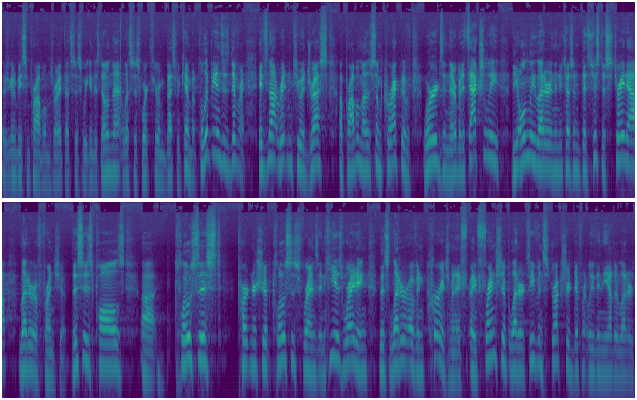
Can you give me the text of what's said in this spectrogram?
there's going to be some problems, right? That's just, we can just own that and let's just work through them best we can. But Philippians is different. It's not written to address a problem. There's some corrective words in there, but it's actually the only letter in the New Testament that's just a straight out letter of friendship. This is Paul's uh, closest partnership, closest friends, and he is writing this letter of encouragement, a, a, friendship letter. It's even structured differently than the other letters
